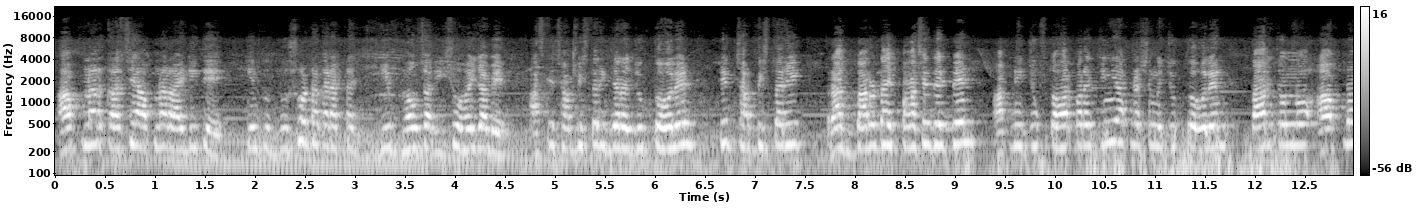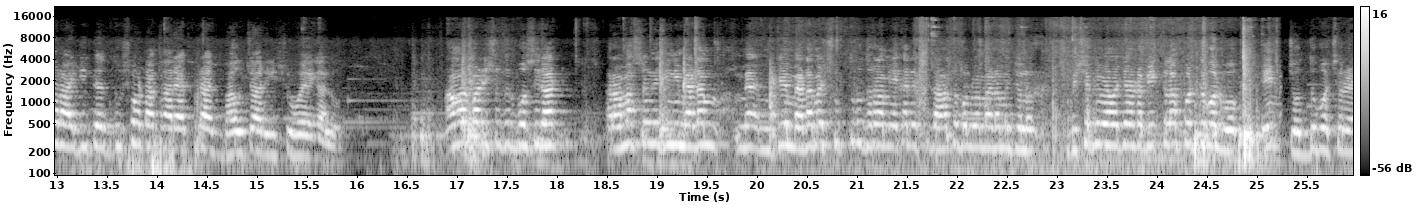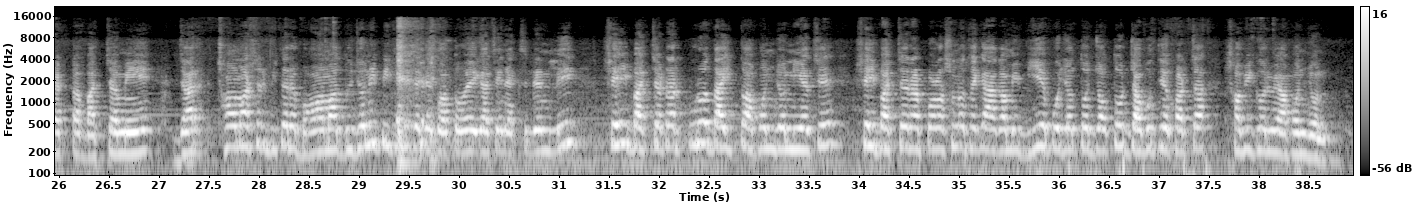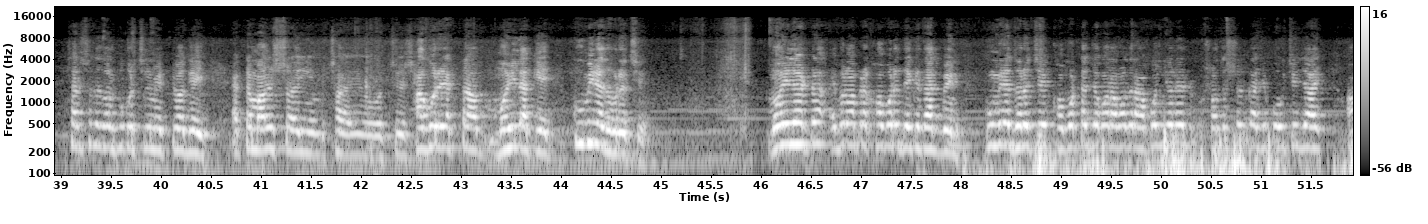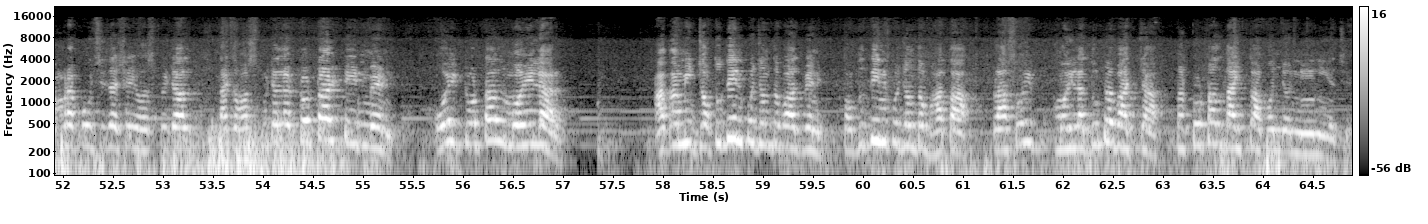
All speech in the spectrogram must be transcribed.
আপনার কাছে, আপনার আইডিতে কিন্তু দুশো টাকার একটা গিফট ভাউচার ইস্যু হয়ে যাবে। আজকে ছাব্বিশ তারিখ যারা যুক্ত হলেন, ঠিক ছাব্বিশ তারিখ রাত বারোটায় পাঁচে দেখবেন, আপনি যুক্ত হওয়ার পরে যিনি আপনার সঙ্গে যুক্ত হলেন, তার জন্য আপনার আইডিতে দুশো টাকার একটা ভাউচার ইস্যু হয়ে গেল। আমার বাড়ি শুধু বসিরহাট আর আমার সঙ্গে যিনি ম্যাডাম যে ম্যাডামের সূত্র ধরে আমি এখানে দাঁড়াতে বলব ম্যাডামের জন্য বিশ্বকর্মী ম্যামের জন্য একটা বিক্লাব করতে বলব। এই চোদ্দ বছরের একটা বাচ্চা মেয়ে, যার ছ মাসের ভিতরে বাবা মা দুজনেই পৃথিবী থেকে গত হয়ে গেছেন অ্যাক্সিডেন্টলি সেই বাচ্চাটার পুরো দায়িত্ব আপনজন নিয়েছে। সেই বাচ্চাটার পড়াশোনা থেকে আগামী বিয়ে পর্যন্ত যত যাবতীয় খরচা সবই করবে আপনজন। তার সাথে গল্প করছিলাম একটু আগেই। একটা মানুষ হচ্ছে সাগরের একটা মহিলাকে কুমিরা ধরেছে। মহিলাটা এবং আমরা খবরে দেখে থাকবেন। কুমিরে ধরেছে, খবরটা যখন আমাদের আপনজনের সদস্যের কাছে পৌঁছে যায়, আমরা পৌঁছে যাই সেই হসপিটাল তাকে হসপিটালের টোটাল ট্রিটমেন্ট ওই টোটাল মহিলার আগামী যতদিন পর্যন্ত বাঁচবেন, ততদিন পর্যন্ত ভাতা প্লাস ওই মহিলা দুটো বাচ্চা, তার টোটাল দায়িত্ব আপনজন নিয়ে নিয়েছে।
